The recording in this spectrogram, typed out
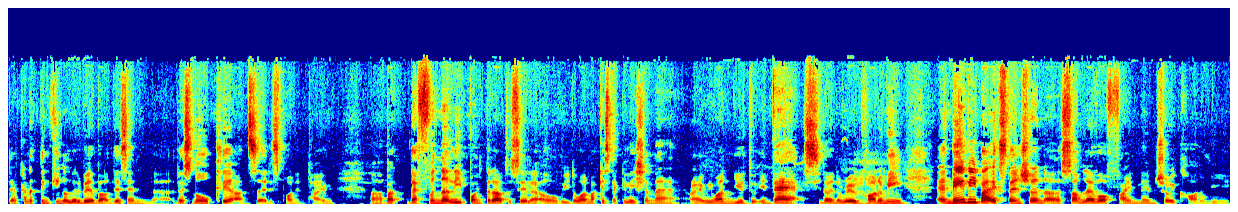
they're kind of thinking a little bit about this, and uh, there's no clear answer at this point in time. Uh, but definitely pointed out to say like, oh, we don't want market speculation, nah, right? We want you to invest, you know, in the real mm. economy, and maybe by extension, uh, some level of financial economy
